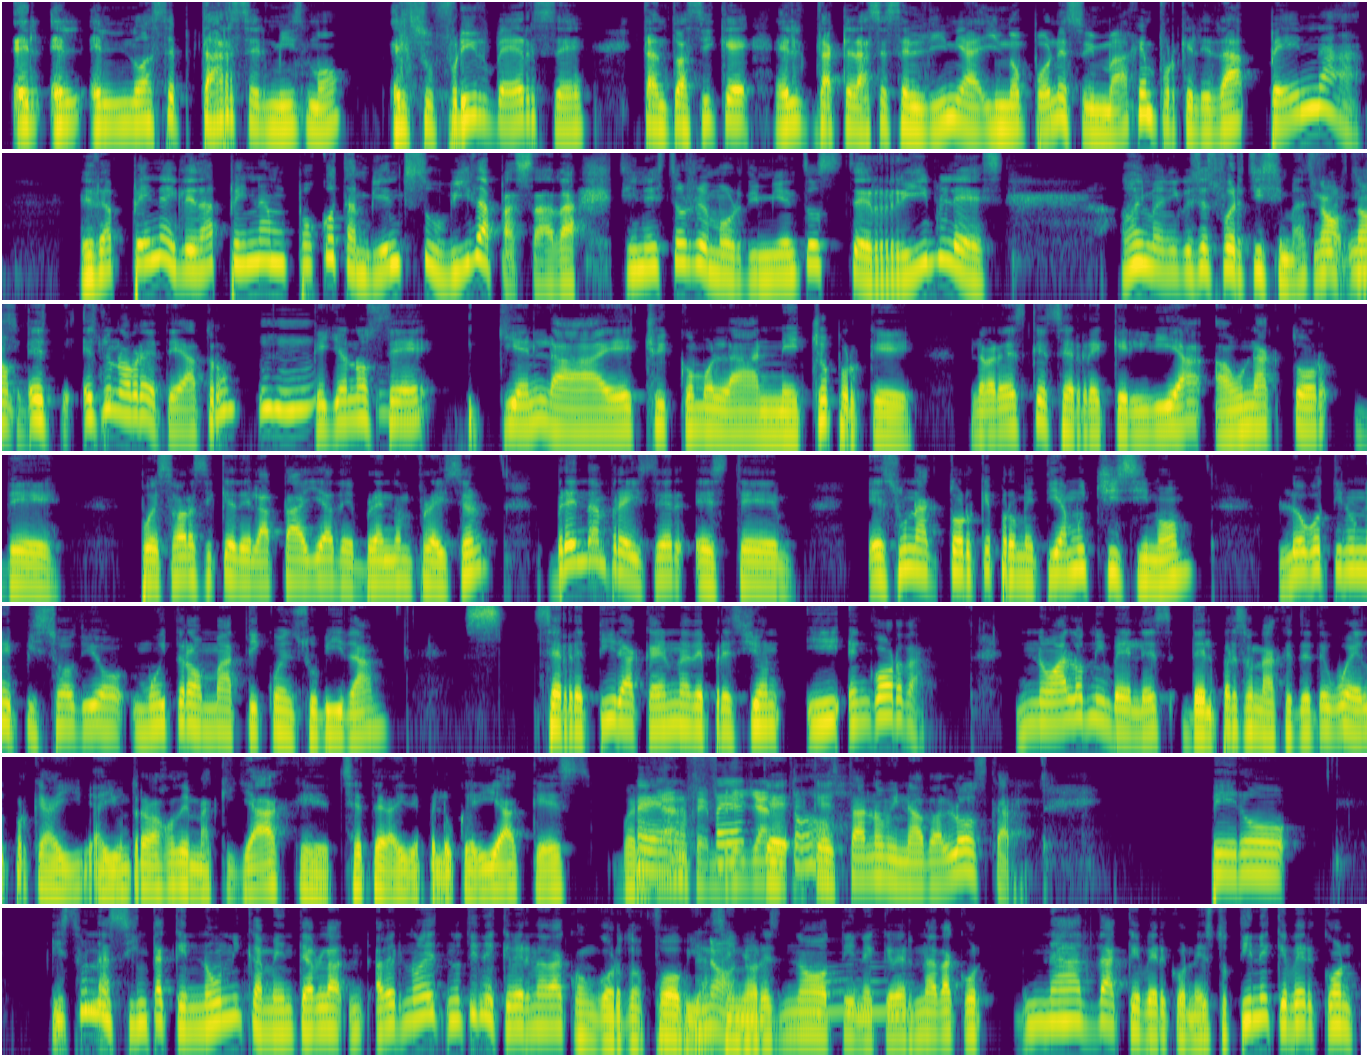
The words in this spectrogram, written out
el, el, el no aceptarse el mismo, el sufrir verse, tanto así que él da clases en línea y no pone su imagen porque le da pena. Le da pena y le da pena un poco también su vida pasada. Tiene estos remordimientos terribles. Ay, Maniguis, es fuertísima. Es No, no, fuertísima. es, es una obra de teatro que yo no sé quién la ha hecho y cómo la han hecho, porque la verdad es que se requeriría a un actor de, pues ahora sí que de la talla de Brendan Fraser. Brendan Fraser, este, es un actor que prometía muchísimo, luego tiene un episodio muy traumático en su vida, se retira, cae en una depresión y engorda. No a los niveles del personaje de The Whale, porque hay, hay un trabajo de maquillaje, etcétera, y de peluquería que es, bueno, Brillante, que, brillante. que está nominado al Oscar. Pero es una cinta que no únicamente habla, a ver, no, es- no tiene que ver nada con gordofobia, No, señores, no, tiene que ver nada con, nada que ver con esto, tiene que ver con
